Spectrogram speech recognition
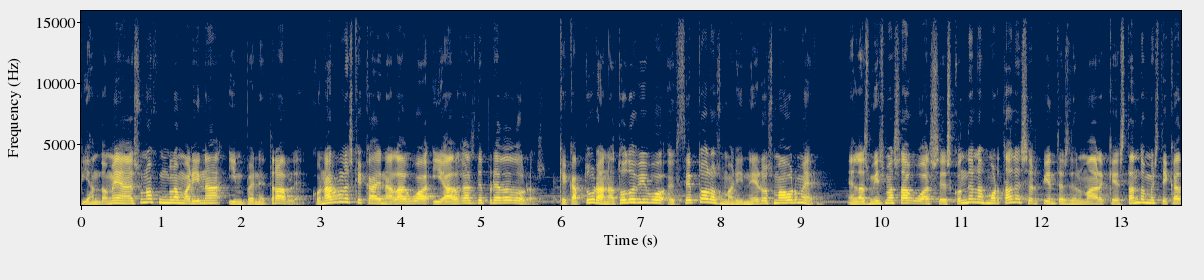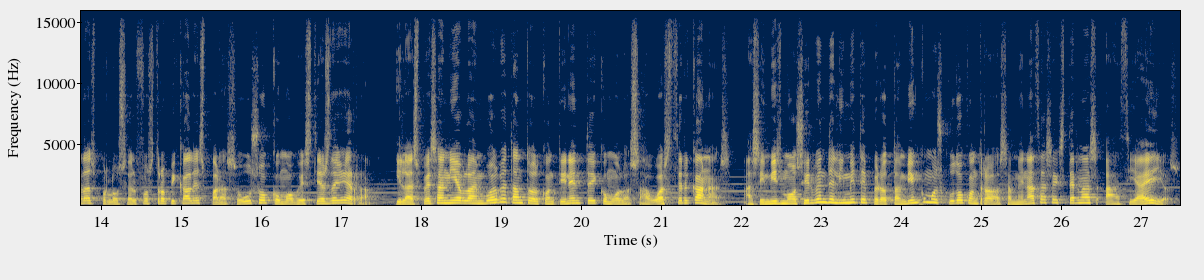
Piandomea es una jungla marina impenetrable, con árboles que caen al agua y algas depredadoras, que capturan a todo vivo excepto a los marineros Maormer. En las mismas aguas se esconden las mortales serpientes del mar que están domesticadas por los elfos tropicales para su uso como bestias de guerra, y la espesa niebla envuelve tanto el continente como las aguas cercanas. Asimismo, sirven de límite pero también como escudo contra las amenazas externas hacia ellos.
